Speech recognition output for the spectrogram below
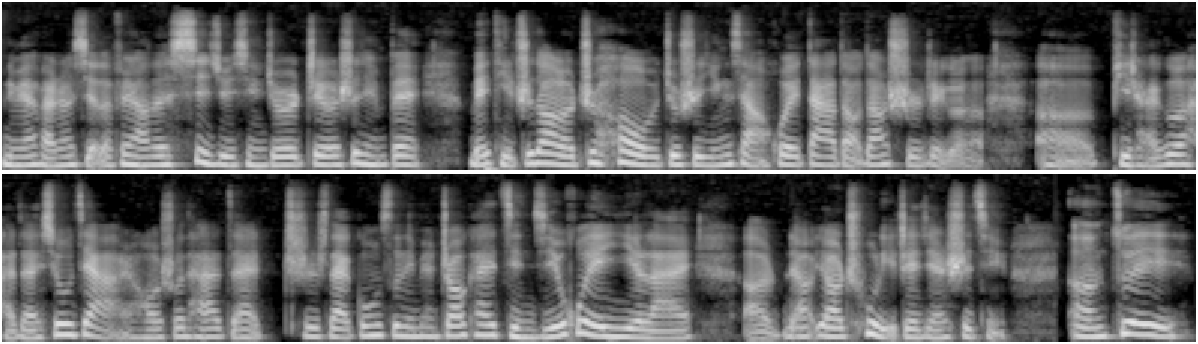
里面反正写的非常的戏剧性，就是这个事情被媒体知道了之后，就是影响会大到当时这个呃劈柴哥还在休假，然后说他在是在公司里面召开紧急会议来呃要要处理这件事情。嗯，最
